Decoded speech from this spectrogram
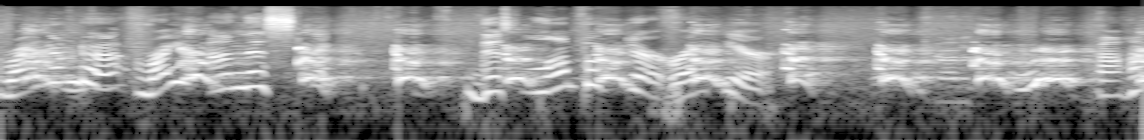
Right under, right on this stick. This lump of dirt right here. Uh huh.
